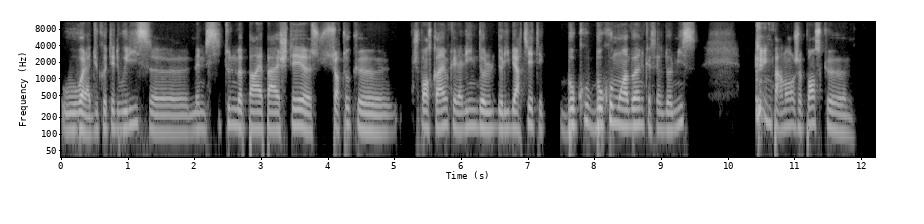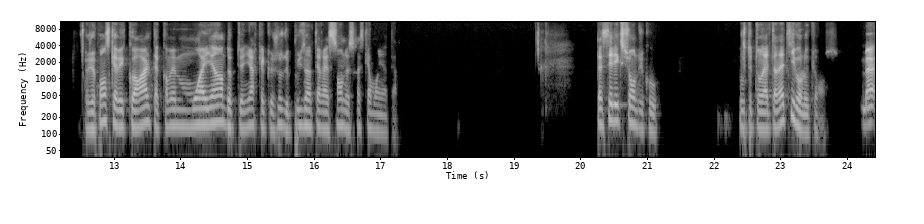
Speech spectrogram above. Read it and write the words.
Ou voilà, du côté de Willis, euh, même si tout ne me paraît pas acheté, euh, surtout que je pense quand même que la ligne de, Liberty était beaucoup, beaucoup moins bonne que celle d'Olmis. Pardon, je pense que je pense qu'avec Coral, tu as quand même moyen d'obtenir quelque chose de plus intéressant, ne serait-ce qu'à moyen terme. Ta sélection, du coup, ou ton alternative en l'occurrence bah,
